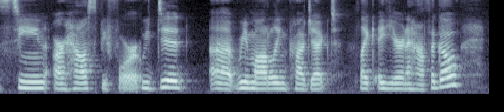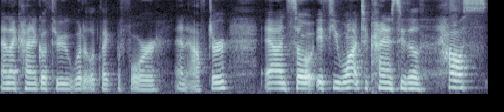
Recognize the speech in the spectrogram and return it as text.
seen our house before, we did a remodeling project like a year and a half ago and I kind of go through what it looked like before and after. And so if you want to kind of see the house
